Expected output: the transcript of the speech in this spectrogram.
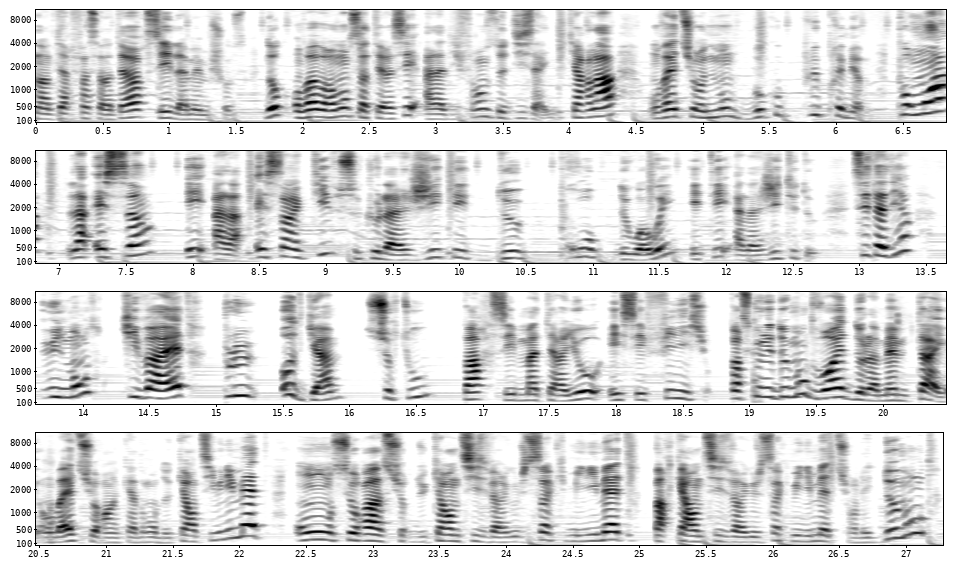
l'interface à l'intérieur, c'est la même chose. Donc, on va vraiment s'intéresser à la différence de design. Car là, on va être sur une montre beaucoup plus premium. Pour moi, la S1 est à la S1 Active ce que la GT2 Pro de Huawei était à la GT2. C'est-à-dire une montre qui va être plus haut de gamme, surtout par ses matériaux et ses finitions. Parce que les deux montres vont être de la même taille. On va être sur un cadran de 46 mm, on sera sur du 46,5 mm par 46,5 mm sur les deux montres,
